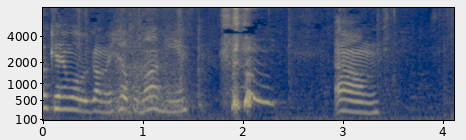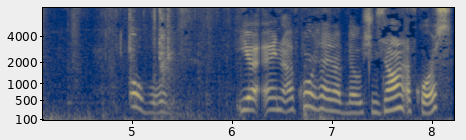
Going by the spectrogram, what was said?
Okay, well, we got my helping on here. um. Oh boy. Yeah, and of course I have no shoes on, of course.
